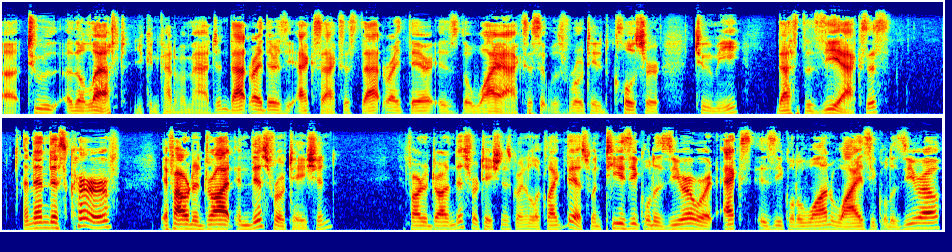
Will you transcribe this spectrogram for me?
uh, to the left, you can kind of imagine. That right there is the x-axis. That right there is the y-axis. It was rotated closer to me. That's the z-axis. And then this curve, if I were to draw it in this rotation, if I were to draw it in this rotation, it's going to look like this. When t is equal to 0, we're at x is equal to 1, y is equal to 0.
